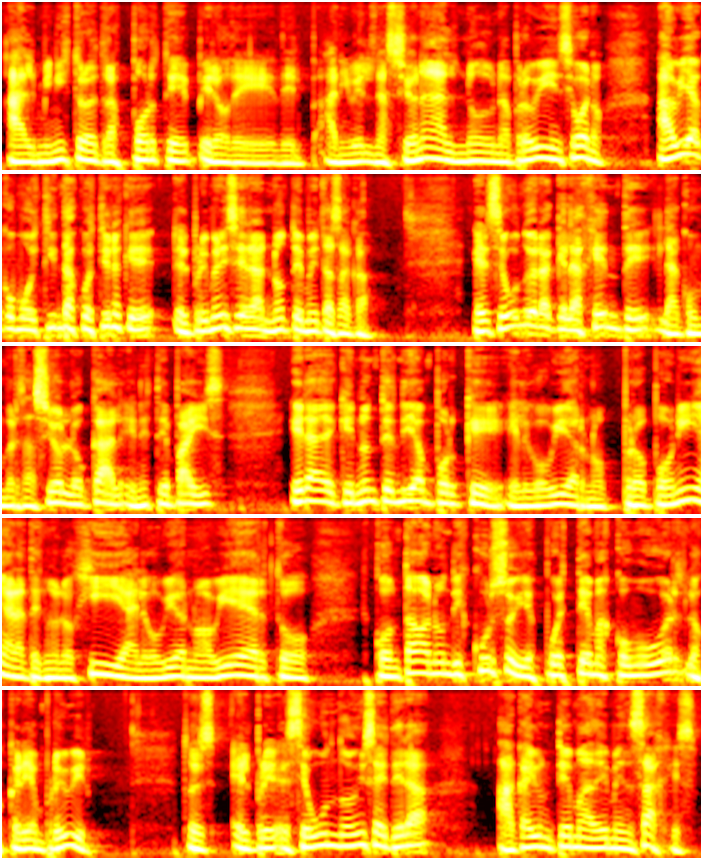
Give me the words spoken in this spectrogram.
al ministro de Transporte, pero de, a nivel nacional, no de una provincia. Bueno, había como distintas cuestiones que el primer era no te metas acá. El segundo era que la gente, la conversación local en este país, era de que no entendían por qué el gobierno proponía la tecnología, el gobierno abierto, contaban un discurso y después temas como Uber los querían prohibir. Entonces, el, el segundo insight era, acá hay un tema de mensajes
